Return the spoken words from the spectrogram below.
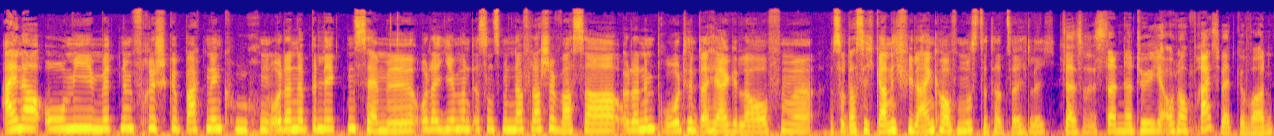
einer Omi mit einem frisch gebackenen Kuchen oder einer belegten Semmel oder jemand ist uns mit einer Flasche Wasser oder einem Brot hinterhergelaufen, sodass ich gar nicht viel einkaufen musste tatsächlich. Das ist dann natürlich auch noch preiswert geworden.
